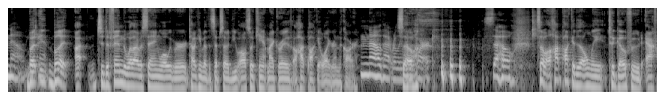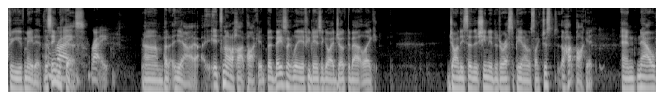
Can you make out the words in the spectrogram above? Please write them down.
No, But but I, to defend what I was saying while we were talking about this episode, you also can't microwave a hot pocket while you're in the car. no, that really So- wouldn't work. so So a hot pocket is only to go food after you've made it. The same right, with this. right. Um, but yeah, it's not a hot pocket. But basically, a few days ago, I joked about like John D said that she needed a recipe, and I was like, just a hot pocket. And now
